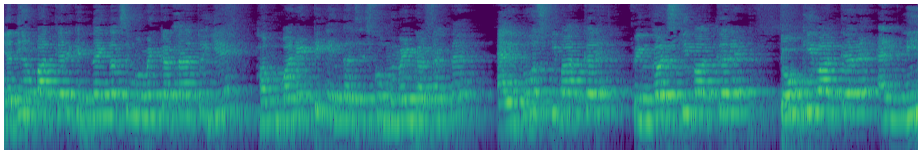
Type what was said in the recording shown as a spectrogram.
यदि हम बात करें कितने एंगल से मूवमेंट करता है तो ये हम 180 एंगल से इसको मूवमेंट कर सकते हैं। एल्बोज की बात करें फिंगर्स की बात करें टो की बात करें एंड नी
